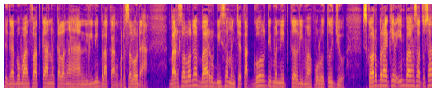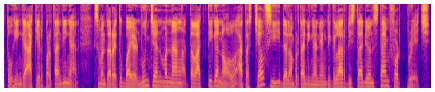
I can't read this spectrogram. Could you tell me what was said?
dengan memanfaatkan kelengahan lini belakang Barcelona. Barcelona baru bisa mencetak gol di menit ke-57. Skor berakhir imbang 1-1 hingga akhir pertandingan. Sementara itu Bayern Munchen menang telak 3 3-0 atas Chelsea dalam pertandingan yang digelar di Stadion Stamford Bridge.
